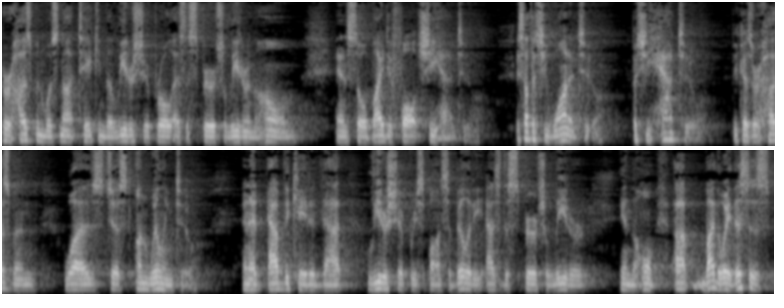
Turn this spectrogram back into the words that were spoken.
her husband was not taking the leadership role as a spiritual leader in the home. And so by default, she had to. It's not that she wanted to, but she had to because her husband was just unwilling to and had abdicated that leadership responsibility as the spiritual leader in the home. Uh, by the way, this is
